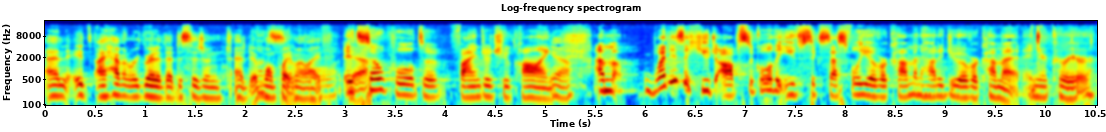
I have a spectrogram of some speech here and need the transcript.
And it, I haven't regretted that decision at, at one point in my cool. life. It's Yeah. so cool to find your true calling. Yeah. Um, what is a huge obstacle that you've successfully overcome, and how did you overcome it in your career?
